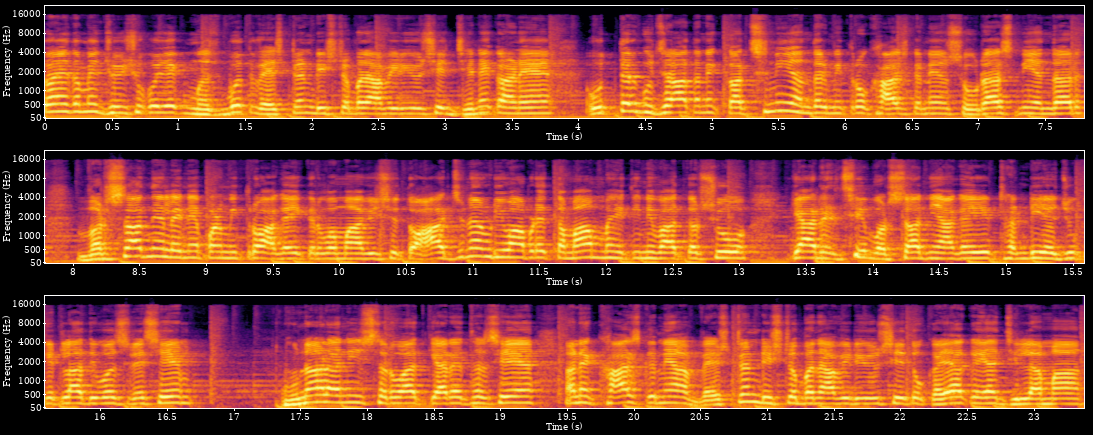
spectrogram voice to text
તો અહીંયા તમે જોઈ શકો છો, એક મજબૂત વેસ્ટર્ન ડિસ્ટર્બન્સ આવી રહ્યું છે, જેને કારણે ઉત્તર ગુજરાત અને કચ્છની અંદર મિત્રો ખાસ કરીને સૌરાષ્ટ્રની અંદર વરસાદને લઈને પણ મિત્રો આગાહી કરવામાં આવી છે. તો આજના વિડીયોમાં આપણે તમામ માહિતીની વાત કરશું. ક્યારે છે વરસાદની આગાહી? ઠંડી હજુ કેટલા દિવસ રહેશે? ઉનાળાની શરૂઆત ક્યારે થશે? અને ખાસ કરીને આ વેસ્ટર્ન ડિસ્ટર્બન્સ આવી રહ્યું છે, તો કયા કયા જિલ્લામાં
